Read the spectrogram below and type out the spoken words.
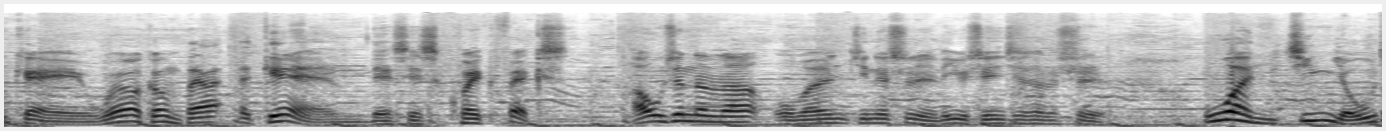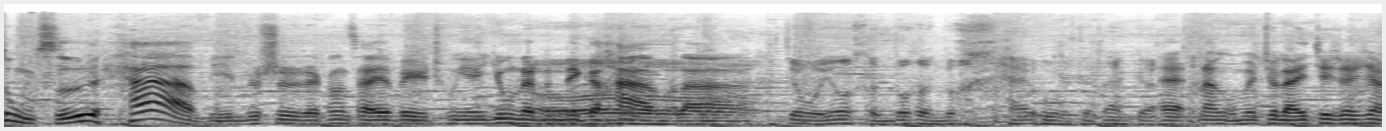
Okay, welcome back again. This is Quick Fix. 好，现在呢，我们今天是俚语时间介绍的是万金油动词 have，也就是刚才被重言用了的那个 have 啦。哦就我用很多很多 have 的那个。哎，那我们就来介绍一下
